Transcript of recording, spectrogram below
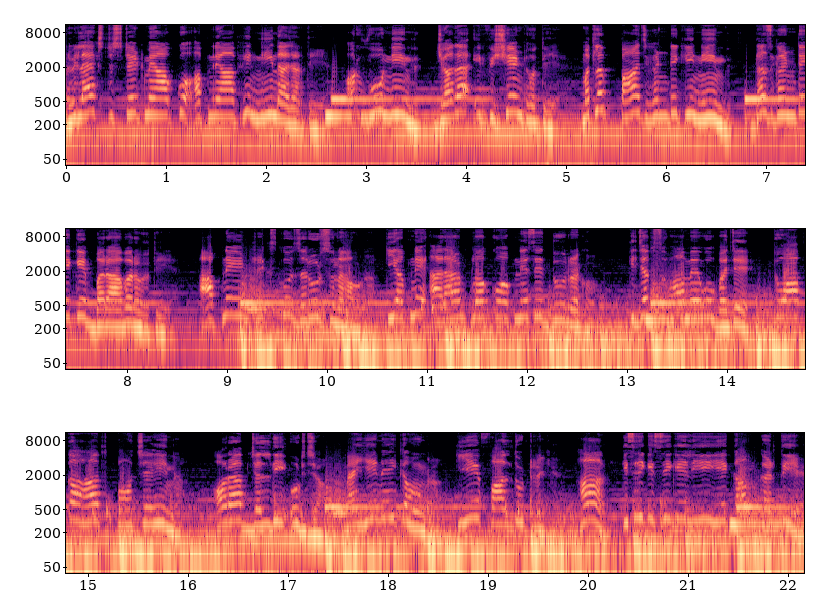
रिलैक्स्ड स्टेट में आपको अपने आप ही नींद आ जाती है और वो नींद ज़्यादा इफिशियंट होती है। मतलब पाँच घंटे की नींद दस घंटे के बराबर होती है। आपने इन ट्रिक्स को ज़रूर सुना होगा कि अपने अलार्म क्लॉक को अपने से दूर रखो कि जब सुबह में वो बजे तो आपका हाथ पहुँचे ही ना और आप जल्दी उठ जाओ। मैं ये नहीं कहूँगा कि ये फालतू ट्रिक है। हाँ किसी किसी के लिए ये काम करती है।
